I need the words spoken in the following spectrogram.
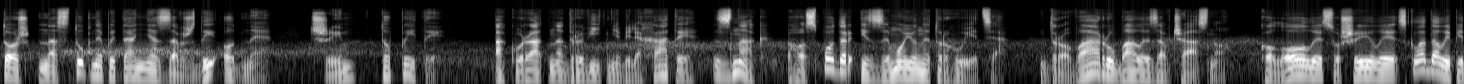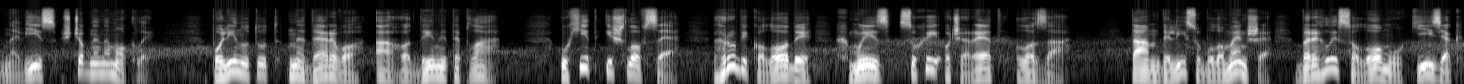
Тож наступне питання завжди одне: чим топити? Акуратна дровітня біля хати знак господар із зимою не торгується. Дрова рубали завчасно, кололи, сушили, складали під навіс, щоб не намокли. Поліну тут не дерево, а години тепла. У хід ішло все: грубі колоди, хмиз, сухий очерет, лоза. Там, де лісу було менше, берегли солому, кізяк,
